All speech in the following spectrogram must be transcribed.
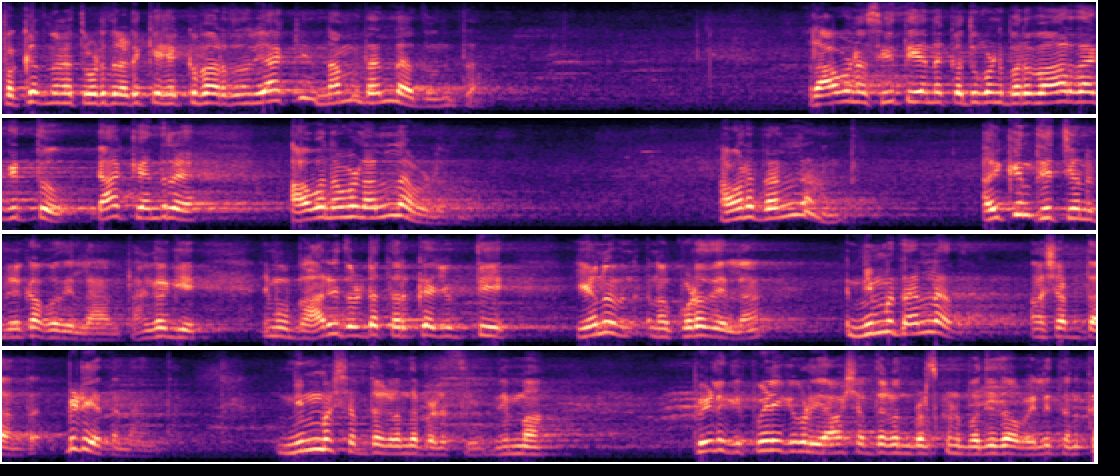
ಪಕ್ಕದ ಮನೆ ತೋಟದ ಅಡಿಕೆ ಹೆಕ್ಕಬಾರ್ದು ಅಂದರೆ ಯಾಕೆ? ನಮ್ಮದಲ್ಲ ಅದು ಅಂತ. ರಾವಣ ಸೀತೆಯನ್ನು ಕದ್ದುಕೊಂಡು ಬರಬಾರ್ದಾಗಿತ್ತು. ಯಾಕೆ ಅಂದರೆ ಅವನವಳಲ್ಲ ಅವಳು. ಅವನದಲ್ಲ ಅಂತ. ಅದಕ್ಕಿಂತ ಹೆಚ್ಚೇನು ಬೇಕಾಗೋದಿಲ್ಲ ಅಂತ. ಹಾಗಾಗಿ ನಿಮಗೆ ಭಾರಿ ದೊಡ್ಡ ತರ್ಕ ಯುಕ್ತಿ ಏನೂ ನಾವು ಕೊಡೋದಿಲ್ಲ. ನಿಮ್ಮದಲ್ಲ ಅದು, ಆ ಶಬ್ದ ಅಂತ. ಬಿಡಿ ಅದನ್ನು ಅಂತ. ನಿಮ್ಮ ಶಬ್ದಗಳನ್ನು ಬೆಳೆಸಿ. ನಿಮ್ಮ ಪೀಳಿಗೆ, ಪೀಳಿಗೆಗಳು ಯಾವ ಶಬ್ದಗಳನ್ನು ಬಳಸ್ಕೊಂಡು ಬಂದಿದ್ದಾವೆ ಇಲ್ಲಿ ತನಕ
